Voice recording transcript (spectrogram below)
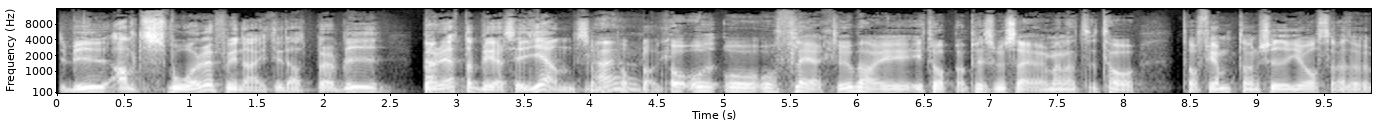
det blir allt svårare för United att börja bli börja börjar etablera sig igen som Ja, topplag. Och, och, och, och fler klubbar i, i toppen, precis som du säger. Jag menar, att ta, ta 15-20 år sedan, alltså,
